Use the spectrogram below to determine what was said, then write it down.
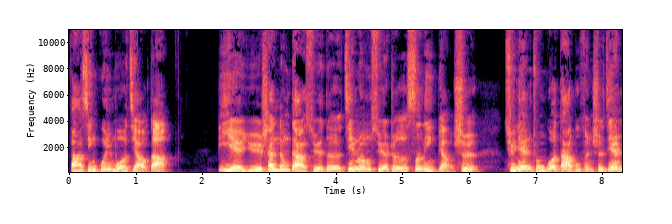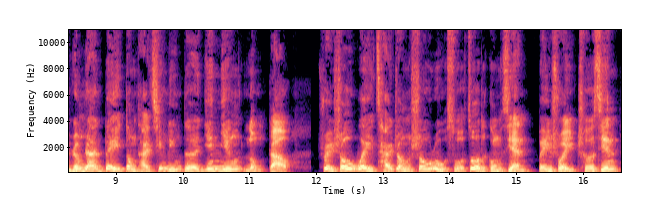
发行规模较大。毕业于山东大学的金融学者司令表示，去年中国大部分时间仍然被动态清零的阴影笼罩，税收为财政收入所做的贡献杯水车薪，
